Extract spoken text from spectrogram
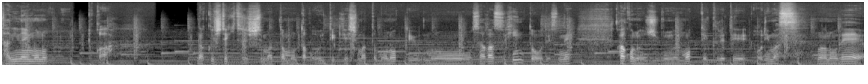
足りないものとかなくしてきてしまったものとか置いてきてしまったものっていうものを探すヒントをですね過去の自分を持ってくれております。なので、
